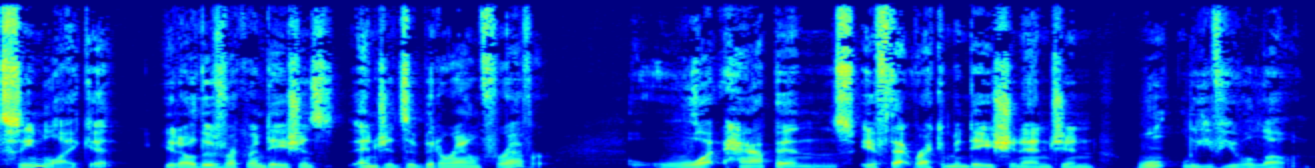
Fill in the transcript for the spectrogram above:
seem like it. You know, those recommendations engines have been around forever. What happens if that recommendation engine won't leave you alone?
